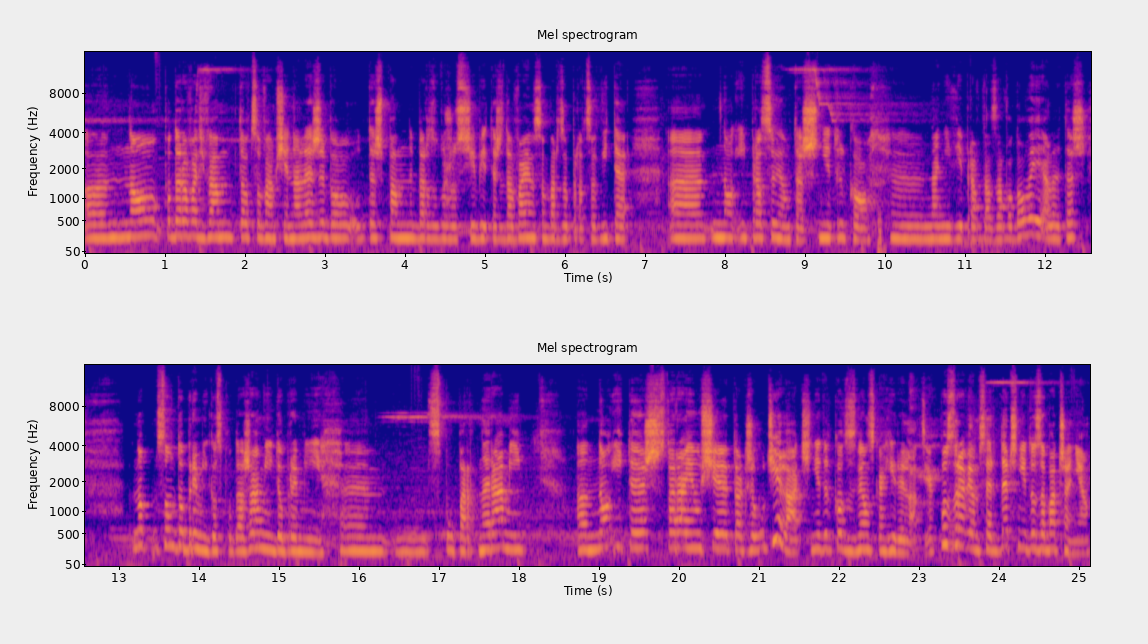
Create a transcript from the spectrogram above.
e, no, podarować wam to, co wam się należy, bo też panny bardzo dużo z siebie też dawają, są bardzo pracowite, e, no i pracują też nie tylko e, na niwie, prawda, zawodowej, ale też no, są dobrymi gospodarzami, dobrymi współpartnerami. No i też starają się także udzielać, nie tylko w związkach i relacjach. Pozdrawiam serdecznie, do zobaczenia.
